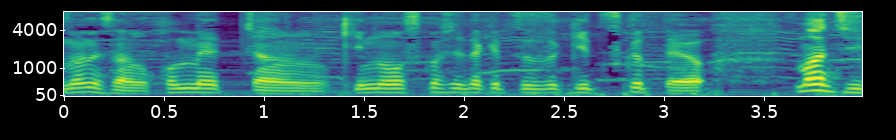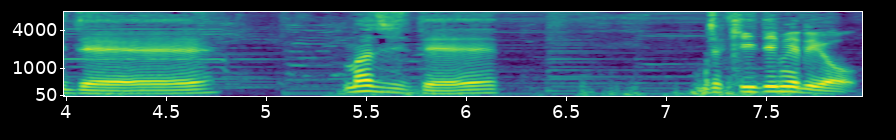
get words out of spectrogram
のねさん、こめちゃん、昨日少しだけ続き作ったよ。マジで？マジで？じゃあ聞いてみるよ。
